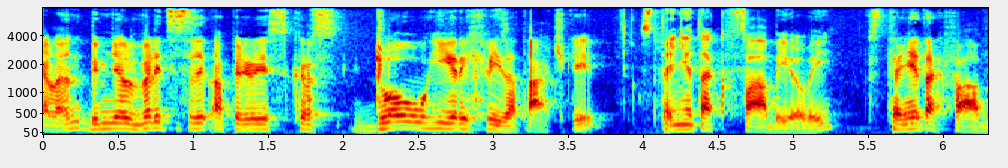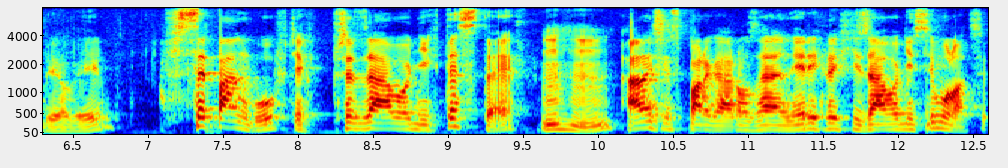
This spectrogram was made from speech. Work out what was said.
Island by měl velice sadit Aprilia skrz dlouhý, rychlý zatáčky, Stejně tak Fabiovi. Stejně tak Fabiovi. V Sepangu v těch předzávodních testech mm-hmm. Aleš Espargaro zajel nejrychlejší závodní simulaci.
